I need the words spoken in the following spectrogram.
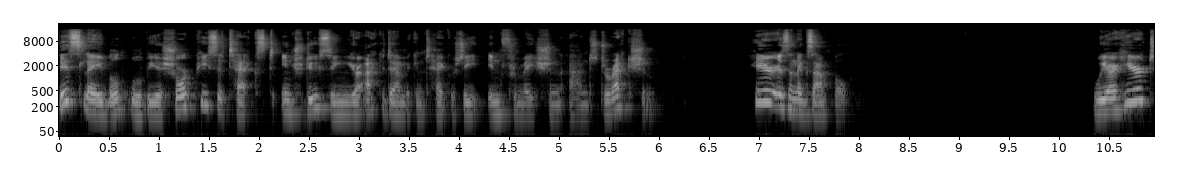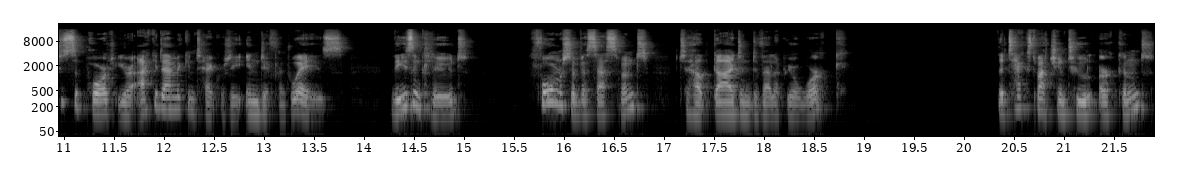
This label will be a short piece of text introducing your academic integrity information and direction. Here is an example. We are here to support your academic integrity in different ways. These include formative assessment to help guide and develop your work, the text matching tool Urkund,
